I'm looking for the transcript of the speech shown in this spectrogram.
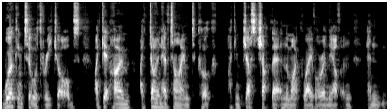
working two or three jobs. I get home, I don't have time to cook. I can just chuck that in the microwave or in the oven and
